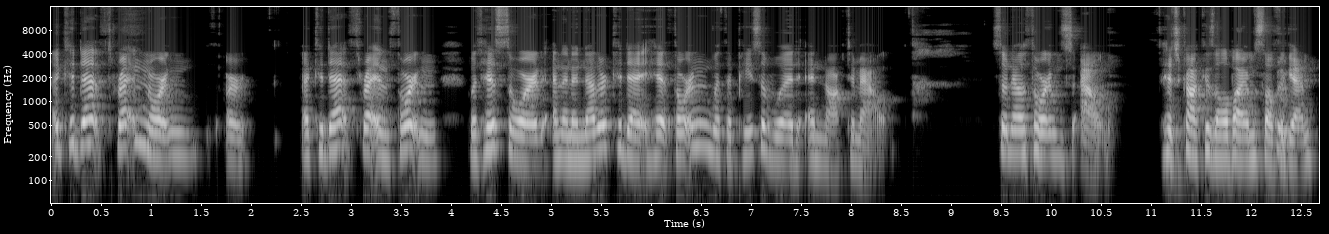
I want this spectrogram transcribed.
a cadet threatened Norton, or a cadet threatened Thornton with his sword, and then another cadet hit Thornton with a piece of wood and knocked him out. So now Thornton's out. Hitchcock is all by himself again.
